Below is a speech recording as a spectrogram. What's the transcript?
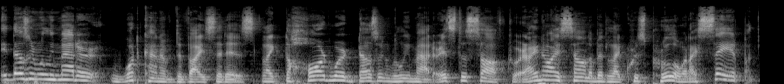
it doesn't really matter what kind of device it is. Like the hardware doesn't really matter. It's the software. I know I sound a bit like Chris Pirillo when I say it, but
